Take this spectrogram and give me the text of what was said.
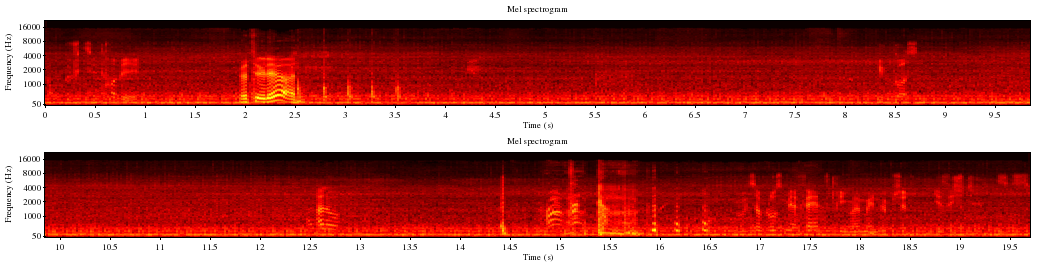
Noch 15 Trommel. Hört sich leer an. gegossen. Hallo. Du willst ja bloß mehr Fans kriegen, weil mein hübsches Gesicht ist.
